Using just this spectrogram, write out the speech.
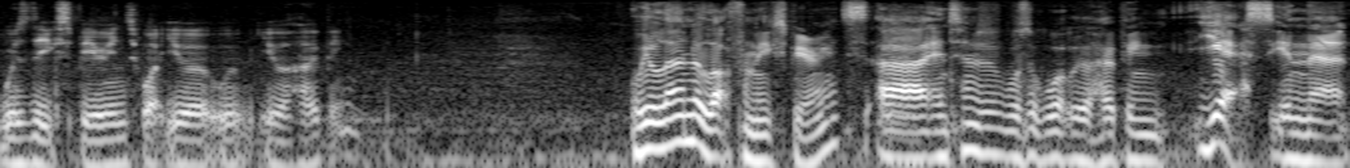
was the experience what you were you were hoping? We learned a lot from the experience. Uh, in terms of was it what we were hoping? Yes, in that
